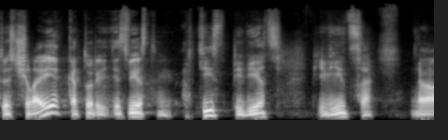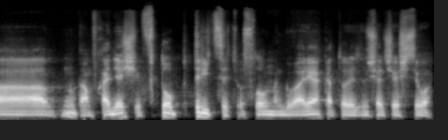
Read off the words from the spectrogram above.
То есть человек, который известный артист, певец, певица, э, ну, там, входящий в топ-30, условно говоря, которые звучат чаще всего.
